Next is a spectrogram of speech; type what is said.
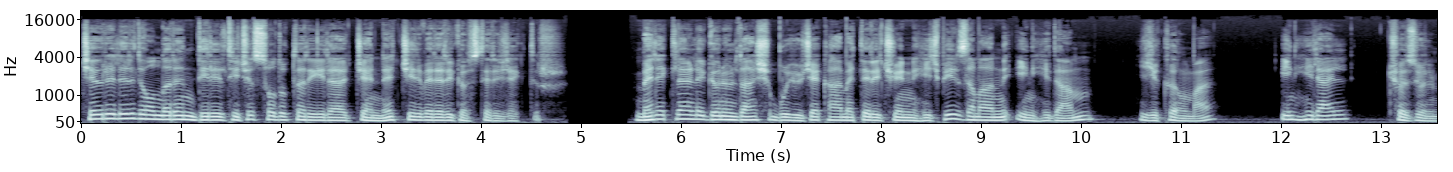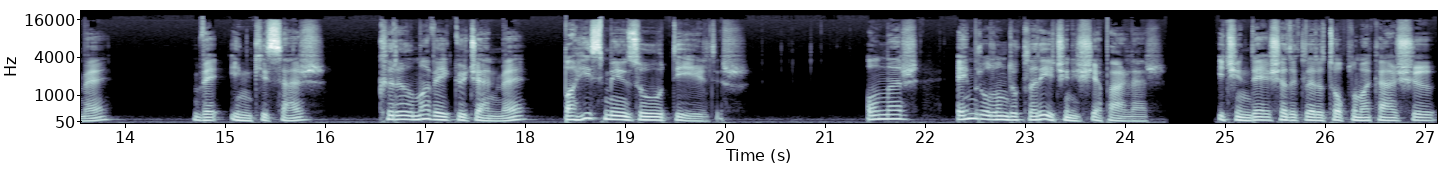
Çevreleri de onların diriltici soluklarıyla cennet cilveleri gösterecektir. Meleklerle gönüldaş bu yüce kâmetler için hiçbir zaman inhidam, yıkılma, inhilal, çözülme ve inkisar, kırılma ve gücenme bahis mevzu değildir. Onlar emrolundukları için iş yaparlar. İçinde yaşadıkları topluma karşı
